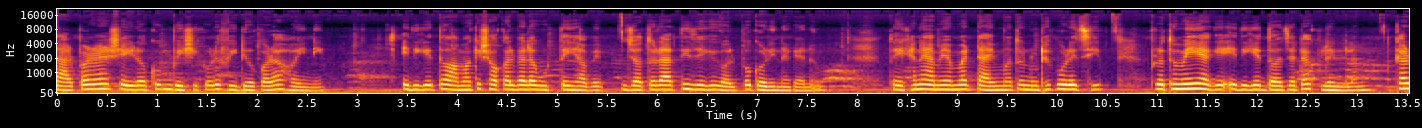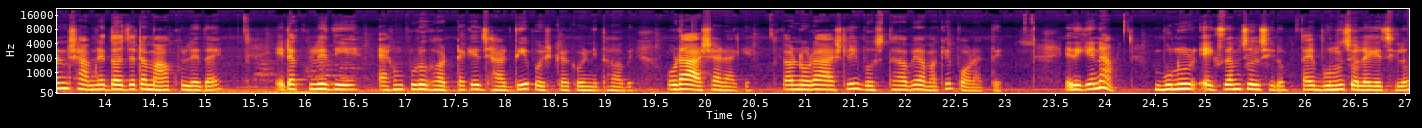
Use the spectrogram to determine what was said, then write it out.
তারপর আর সেই রকম বেশি করে ভিডিও করা হয়নি। এদিকে তো আমাকে সকালবেলা উঠতেই হবে, যত রাতই জেগে গল্প করি না কেন। তো এখানে আমি আমার টাইম মতন উঠে পড়েছি। প্রথমেই আগে এদিকের দরজাটা খুলে নিলাম। কারণ সামনের দরজাটা মা খুলে দেয়। এটা খুলে দিয়ে এখন পুরো ঘরটাকে ঝাড় দিয়ে পরিষ্কার করে নিতে হবে। ওরা আসার আগে। কারণ ওরা আসলেই বসতে হবে আমাকে পড়াতে। এদিকে না, বুনুর এক্সাম চলছিল, তাই বুনু চলে গেছিল।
